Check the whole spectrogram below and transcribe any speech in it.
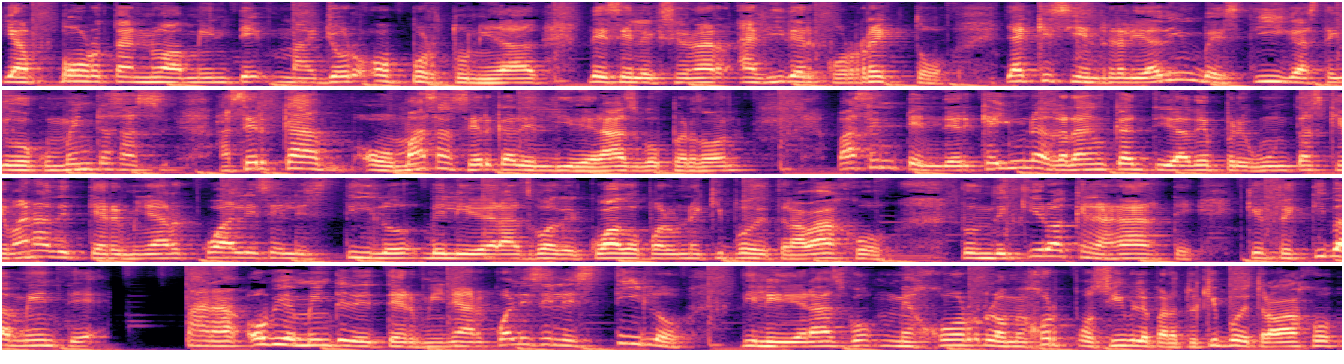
y aportan nuevamente mayor oportunidad de seleccionar al líder correcto, ya que si en realidad investigas, te documentas acerca o más acerca del liderazgo, perdón, vas a entender que hay una gran cantidad de preguntas que van a determinar cuál es el estilo de liderazgo adecuado para un equipo de trabajo, donde quiero aclararte que efectivamente para obviamente determinar cuál es el estilo de liderazgo mejor, lo mejor posible para tu equipo de trabajo,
